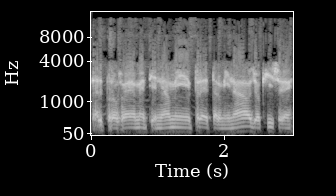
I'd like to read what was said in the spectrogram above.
el profe me tiene a mí predeterminado, yo quise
